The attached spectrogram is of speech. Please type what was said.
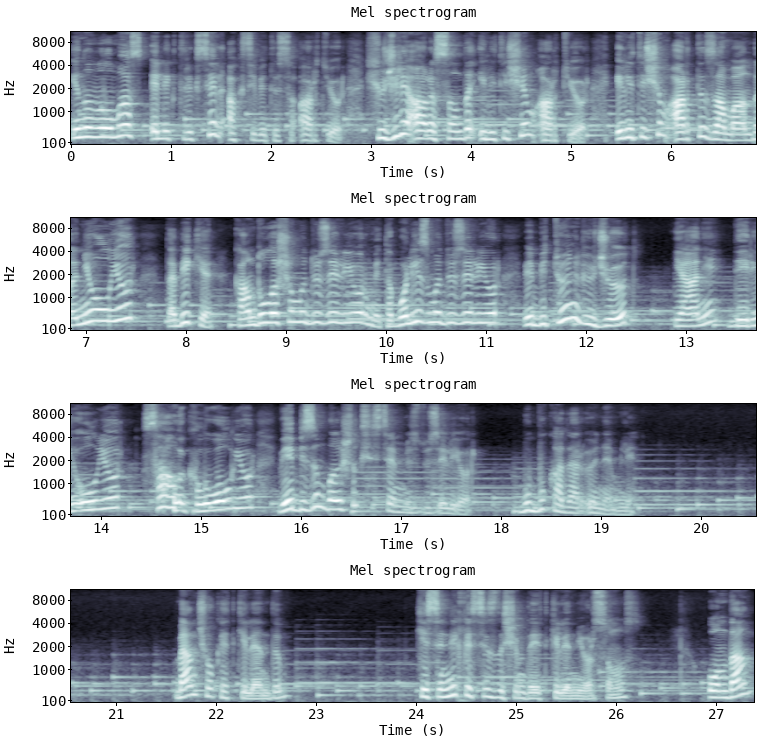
İnanılmaz elektriksel aktivitesi artıyor. Hücre arasında iletişim artıyor. İletişim arttığı zaman da ne oluyor? Tabii ki kan dolaşımı düzeliyor, metabolizma düzeliyor ve bütün vücut yani deri oluyor, sağlıklı oluyor ve bizim bağışıklık sistemimiz düzeliyor. Bu bu kadar önemli. Ben çok etkilendim. Kesinlikle siz de şimdi etkileniyorsunuz. Ondan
